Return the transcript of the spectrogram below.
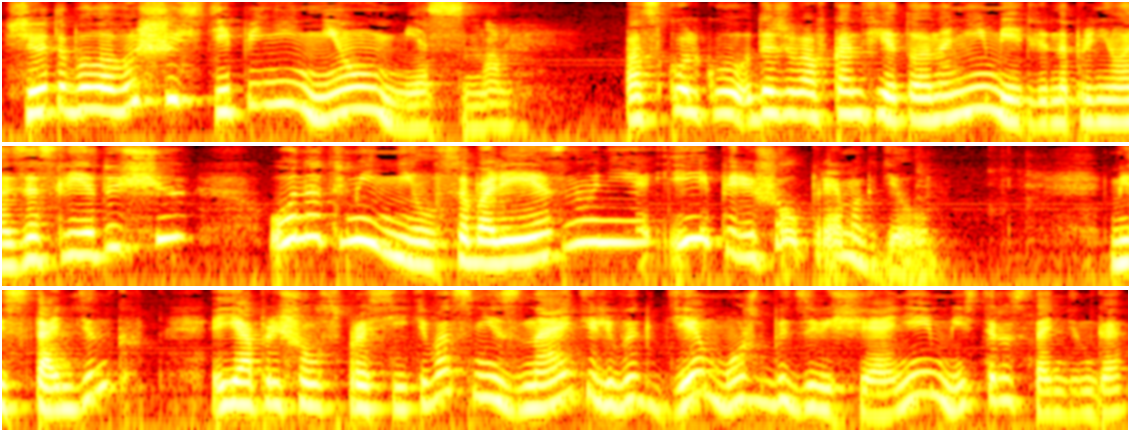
все это было в высшей степени неуместно. Поскольку, доживав конфету, она немедленно принялась за следующую, он отменил соболезнование и перешел прямо к делу. «Мисс Стандинг, я пришел спросить вас, не знаете ли вы, где может быть завещание мистера Стандинга?»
